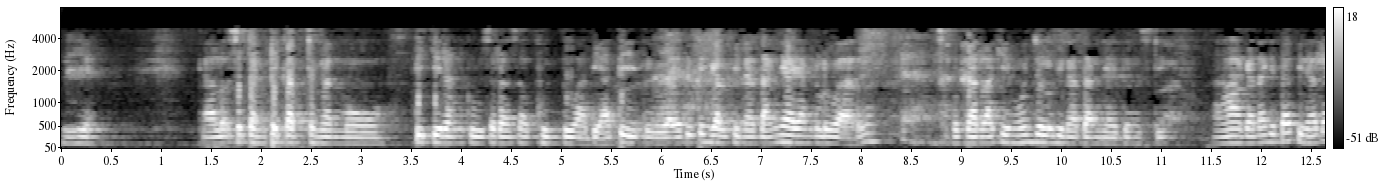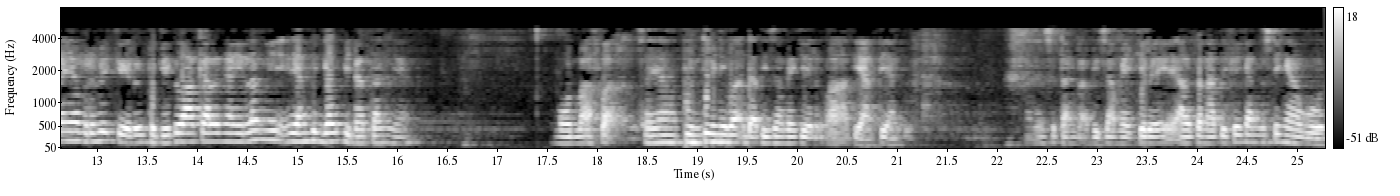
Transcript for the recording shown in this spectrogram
Iya. Kalau sedang dekat denganmu Pikiranku serasa buntu hati-hati itu. Ya, Itu tinggal binatangnya yang keluar. Sebentar lagi muncul binatangnya itu mesti. Ah, karena kita binatang yang berpikir Begitu akalnya hilang Yang tinggal binatangnya. Mohon maaf pak. Saya buntu ini pak. Tidak bisa mikir. Hati-hati aku. Kamu sedang tidak bisa mikir Alternatifnya kan mesti ngawur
